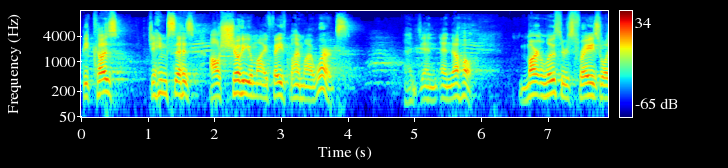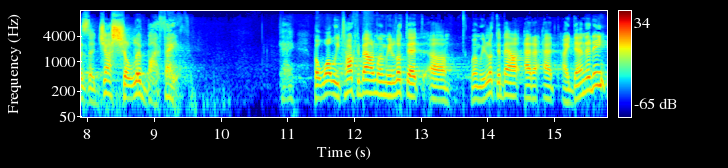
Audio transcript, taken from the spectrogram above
Because James says, I'll show you my faith by my works. And, and, and no, Martin Luther's phrase was, the just shall live by faith. Okay? But what we talked about when we looked at, uh, when we looked about at, at identity,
